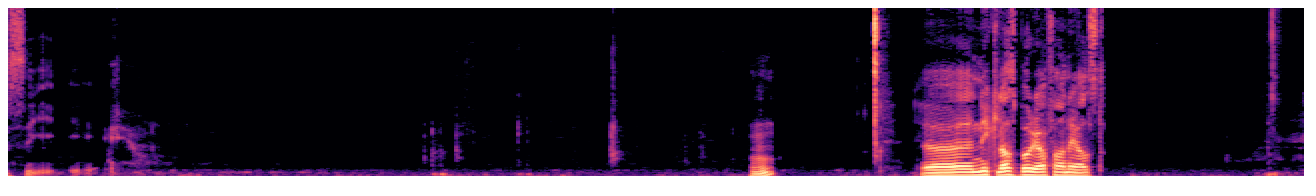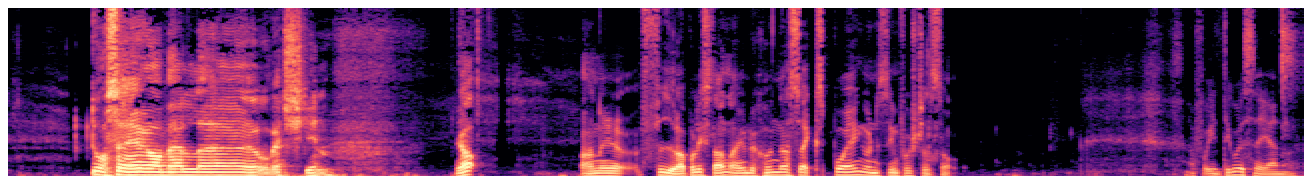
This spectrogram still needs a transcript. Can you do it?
Vi se. Mm. Eh, Niklas börjar, för han är äldst. Då säger jag väl uh, Ovechkin. Ja. Han är fyra på listan. Han gjorde 106 poäng under sin första säsong. Jag får inte gå och säga något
